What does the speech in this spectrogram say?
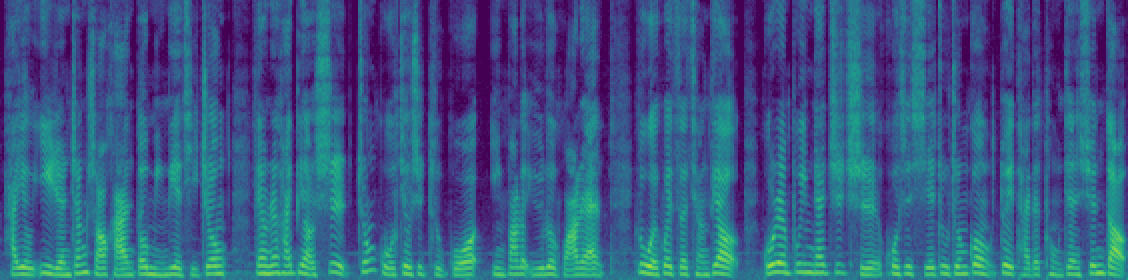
还有艺人张韶涵都名列其中。两人还表示“中国就是祖国”，引发了舆论哗然。陆委会则强调，国人不应该支持或是协助中共对台的统战宣导，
